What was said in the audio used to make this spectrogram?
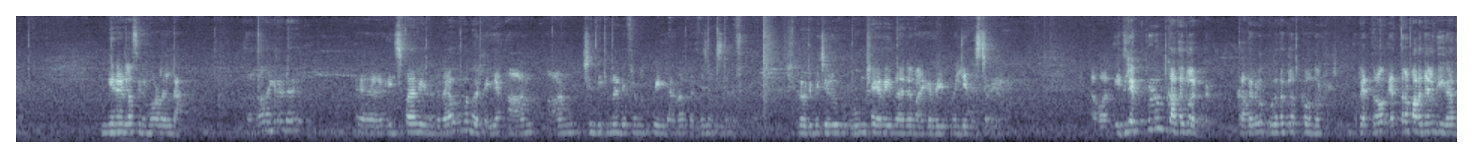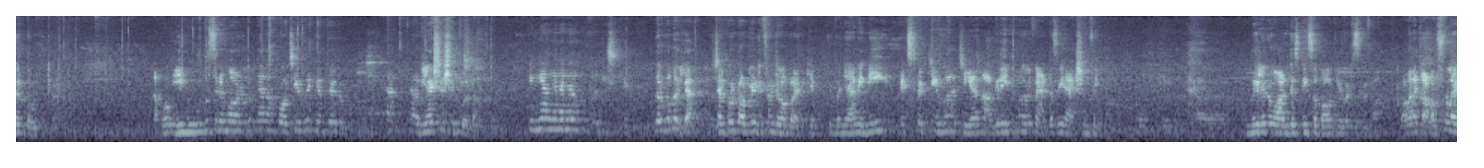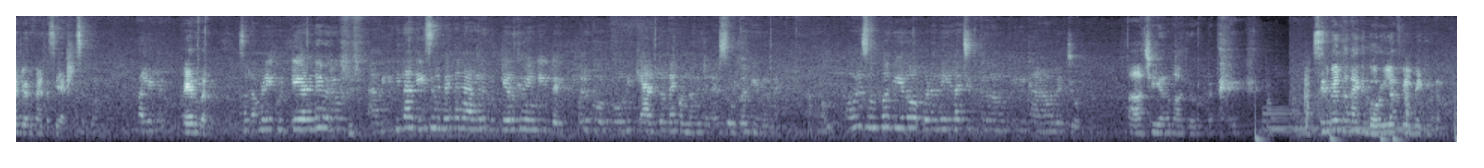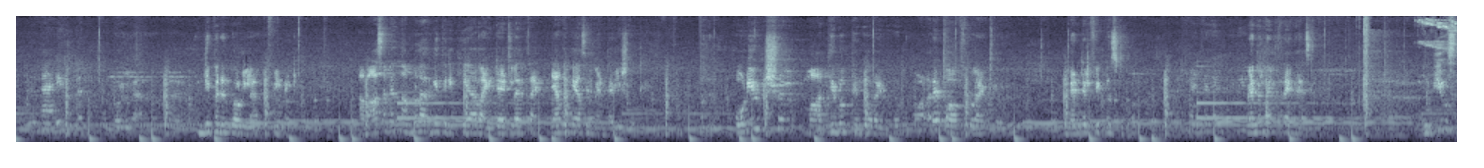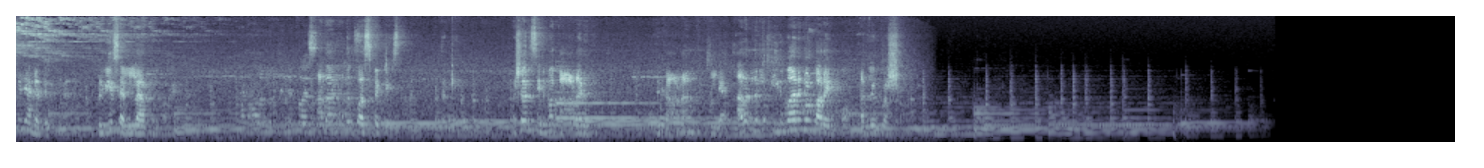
ഇങ്ങനെയുള്ള സിനിമകളെല്ലാം ഭയങ്കരമായിട്ട് ഇൻസ്പയർ ചെയ്യുന്നുണ്ട്. വേറെ ഒന്നും കൊണ്ടല്ല ഈ ആൺ ആൺ ചിന്തിക്കുന്ന ഡിഫറെന്റ് വേയിലാണ് പെണ്ണ് ചിന്തിക്കുന്ന ഡിഫറെന്റ് ഇത് ഒരുമിച്ച് ഒരു റൂം ഷെയർ ചെയ്യുന്നതിന് ഭയങ്കര വലിയ മിസ്റ്ററിയാണ് അപ്പോൾ ഇതിലെപ്പോഴും കഥകളുണ്ട്. കഥകളും ഉപകഥകളൊക്കെ വന്നുകൊണ്ടിരിക്കും അപ്പോൾ എത്ര എത്ര പറഞ്ഞാലും തീരാത്തൊരു ടോപ്പിക്കാണ് അപ്പോൾ ഈ മൂന്ന് സിനിമകളിലും ഞാൻ അപ്രോച്ച് ചെയ്ത് ഇങ്ങനത്തെ ഒരു റിലേഷൻഷിപ്പ് ഇനി അങ്ങനെ പ്രതീക്ഷിക്കാം. നിർബന്ധമില്ല. ചിലപ്പോൾ ടോട്ടലി ഡിഫറെന്റ് ജോണർ ആയിരിക്കും. ഇപ്പം ഞാൻ ഇനി എക്സ്പെക്ട് ചെയ്യുന്ന ചെയ്യാൻ ആഗ്രഹിക്കുന്ന ഒരു ഫാന്റസി ആക്ഷൻ Okay. ഒന്നുകിലൊരു വാൾ ഡിസ്നി സ്വഭാവത്തിലുള്ള ഒരു സിനിമ വളരെ കളർഫുൾ ആയിട്ടുള്ള ഒരു ഫാന്റസി ആക്ഷൻ സിനിമ അല്ലെങ്കിൽ വേറെ തരം. നമ്മുടെ കുട്ടികളുടെ ഒരു ആ, അതേ സിനിമയിൽ തന്നെ ആളുകൾ കുട്ടികൾക്ക് വേണ്ടിയിട്ട് ഒരു കോമിക് ക്യാരക്ടറിനെ കൊണ്ടുവന്നിട്ടുണ്ട് സൂപ്പർ ഹീറോനെ അപ്പം ഒരു സൂപ്പർ ഹീറോ ഉടനെയുള്ള ചിത്രം നമുക്ക് ഇനി കാണാൻ പറ്റുമോ? ആ ചെയ്യണം ആഗ്രഹമുണ്ട്. സിനിമയിൽ തന്നെ അതിന് ഗോറില്ല ഫിലിം മേക്കിംഗ് ഒരു guerrilla independent guerrilla film making അപ്പോൾ ആ സമയത്ത് നമ്മൾ ഇറങ്ങി തിരിക്കുക റൈറ്റ് ആയിട്ടുള്ള ഞാൻ തന്നെ ആ സിനിമ എന്റയർലി ഷൂട്ട് ചെയ്തു. ഓഡിയോ വിഷ്വൽ മാധ്യമം എന്ന് പറയുന്നത് വളരെ പവർഫുൾ ആയിട്ടുള്ള ഒരു മെന്റൽ ഫിറ്റ്നസ് ടൂളാണ് മെന്റൽ ഹെൽത്ത് എൻഹാൻസ് റിവ്യൂസിന് ഞാൻ എത്തില്ല റിവ്യൂസ് എല്ലാവർക്കും പറയാം. അതാണ് അത് പെർസ്പെക്റ്റീവ്സ് പക്ഷെ ഒരു സിനിമ കാണരുത്. ഇത് കാണാൻ പറ്റില്ല. അതെന്തെങ്കിലും തീരുമാനങ്ങൾ പറയുമ്പോൾ അതിലൊരു പ്രശ്നം.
